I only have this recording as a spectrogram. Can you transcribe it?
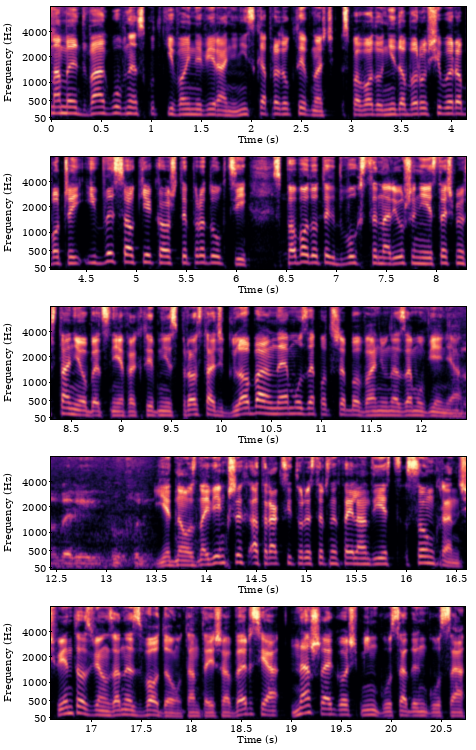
Mamy dwa główne skutki wojny w Iranie. Niska produktywność z powodu niedoboru siły roboczej i wysokie koszty produkcji. Z powodu tych dwóch scenariuszy nie jesteśmy w stanie obecnie efektywnie sprostać globalnemu zapotrzebowaniu na zamówienia. Jedną z największych atrakcji turystycznych Tajlandii jest Songkran, święto związane z wodą. Tamtejsza wersja naszego śmingusa dyngusa.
